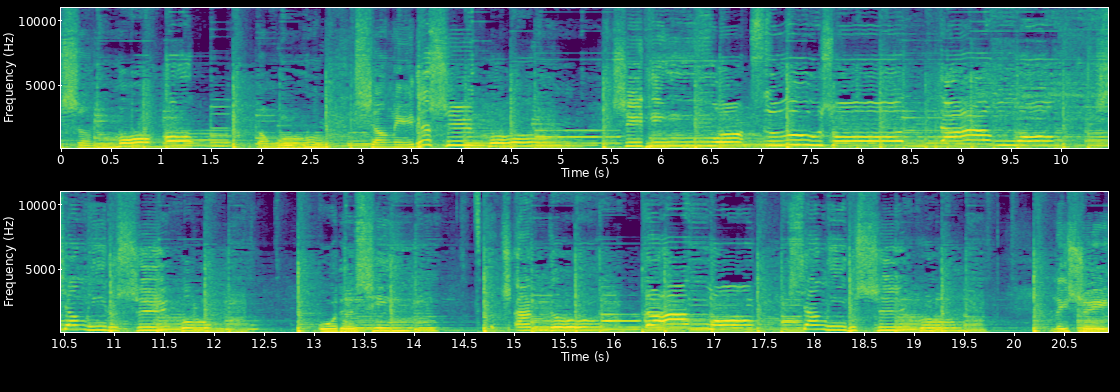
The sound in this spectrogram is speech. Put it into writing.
什么。当我想你的时候，谁听我诉说？当我想你的时候，我的心在颤抖。当我想你的时候。泪水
